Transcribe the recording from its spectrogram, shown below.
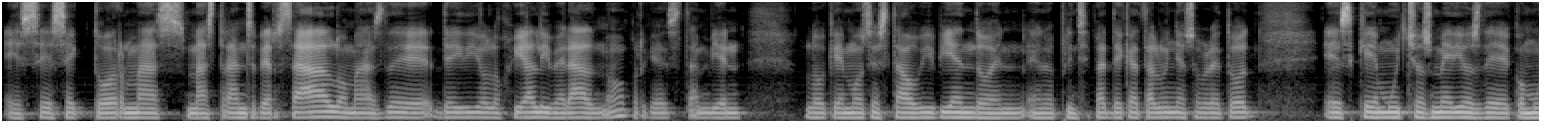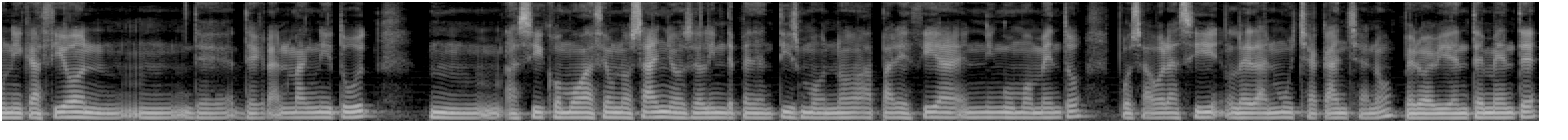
ese sector más, más transversal o más de, de ideología liberal, ¿no? Porque es también lo que hemos estado viviendo en, en, el Principat de Cataluña sobre todo es que muchos medios de comunicación de, de gran magnitud así como hace unos años el independentismo no aparecía en ningún momento, pues ahora sí le dan mucha cancha, ¿no? Pero evidentemente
